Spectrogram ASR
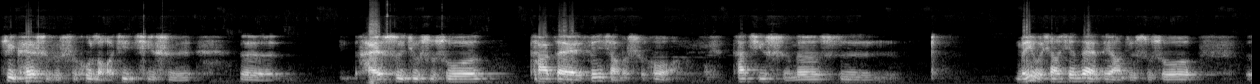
最开始的时候，老晋其实呃还是就是说他在分享的时候，他其实呢是没有像现在这样，就是说呃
